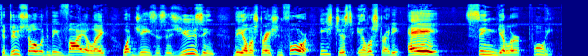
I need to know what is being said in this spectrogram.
To do so would be violate what Jesus is using the illustration for. He's just illustrating a singular point.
